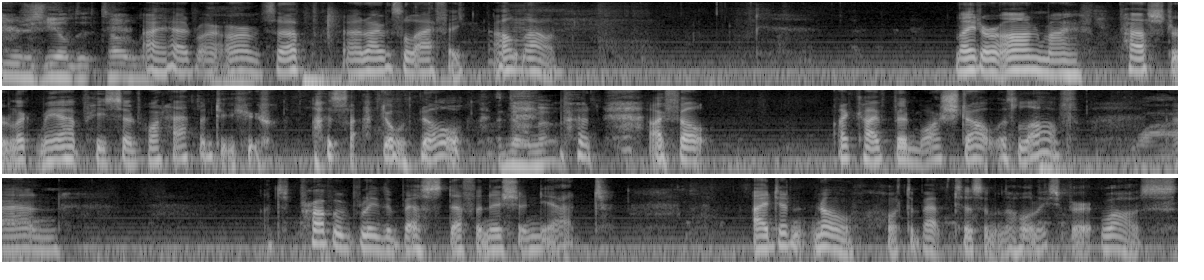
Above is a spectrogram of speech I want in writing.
you were just yielded totally. I had my arms up and I was laughing out loud. Later on, my pastor looked me up. He said, What happened to you? I said, I don't know. I don't know. But I felt like I've been washed out with love. Wow. And it's probably the best definition yet. I didn't know what the baptism of the Holy Spirit was,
